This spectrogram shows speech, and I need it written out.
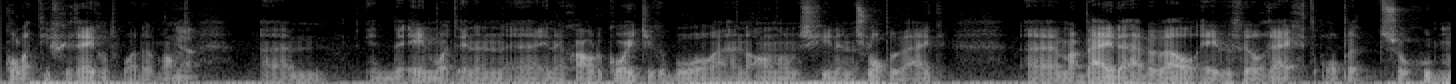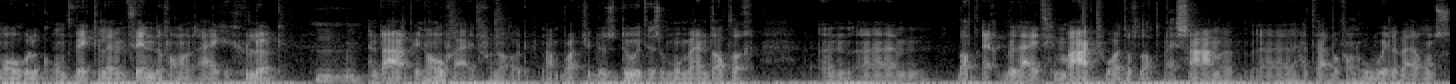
collectief geregeld worden. Want Ja. Ehm, de een wordt in een, eh, in een gouden kooitje geboren en de andere misschien in een sloppenwijk. Eh, maar beide hebben wel evenveel recht op het zo goed mogelijk ontwikkelen en vinden van hun eigen geluk. Mhm. En daar heb je een overheid voor nodig. Nou, wat je dus doet is op het moment dat er een, ehm, dat er beleid gemaakt wordt, of dat wij samen het hebben van hoe willen wij ons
